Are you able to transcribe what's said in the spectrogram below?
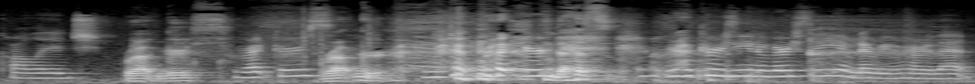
College, Rutgers. Rutgers, Rutgers. Rutgers. That's Rutgers University. I've never even heard of that.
